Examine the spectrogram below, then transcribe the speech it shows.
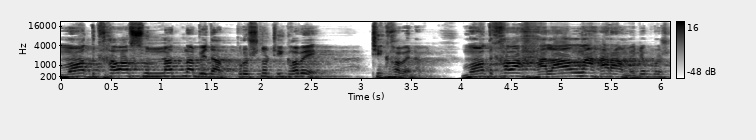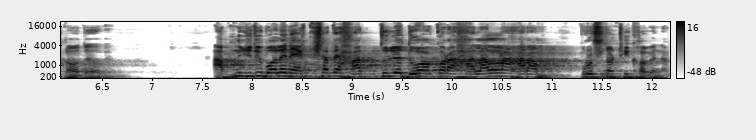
মদ খাওয়া সুন্নাত না বেদাত? প্রশ্ন ঠিক হবে? ঠিক হবে না। মদ খাওয়া হালাল না হারাম? এটা প্রশ্ন হতে হবে। আপনি যদি বলেন একসাথে হাত তুলে দোয়া করা হালাল না হারাম, প্রশ্ন ঠিক হবে না।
